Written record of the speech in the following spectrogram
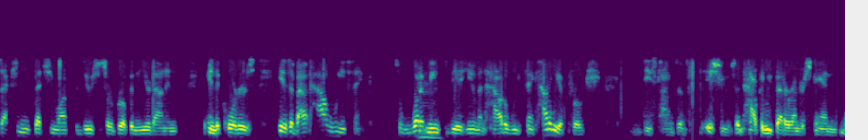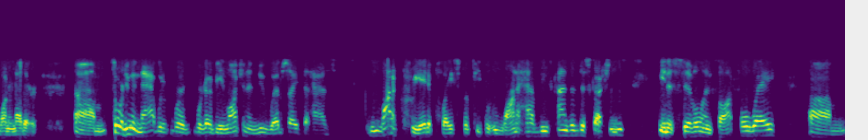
sections that she wants to do, she's sort of broken the year down in into quarters, is about how we think. So what it mm-hmm. means to be a human. How do we think? How do we approach these kinds of issues, and how can we better understand one another? Um, so we're doing that. We're we're, we're going to be launching a new website that has. We want to create a place for people who want to have these kinds of discussions in a civil and thoughtful way, um,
